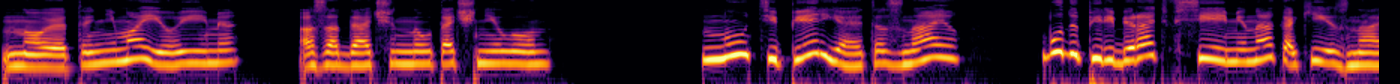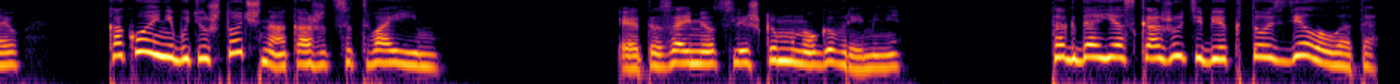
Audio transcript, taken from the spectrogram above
«Но это не мое имя», — озадаченно уточнил он. «Ну, теперь я это знаю. Буду перебирать все имена, какие знаю. Какое-нибудь уж точно окажется твоим». «Это займет слишком много времени». «Тогда я скажу тебе, кто сделал это».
